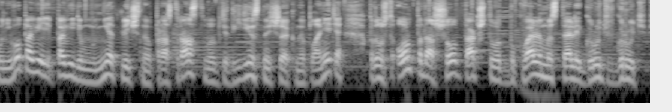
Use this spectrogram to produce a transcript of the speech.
У него, по-видимому, нет личного пространства, может быть, это единственный человек на планете, потому потому что он подошел так, что вот буквально мы стали грудь в грудь.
